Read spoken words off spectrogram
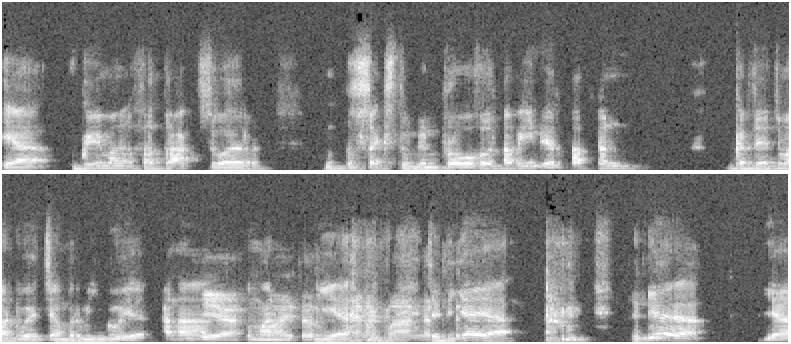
ya gue emang vertrack suar sex student pro tapi Dertat kan kerjanya cuma dua jam per minggu ya karena iya, cuma itu iya jadinya ya jadinya ya ya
